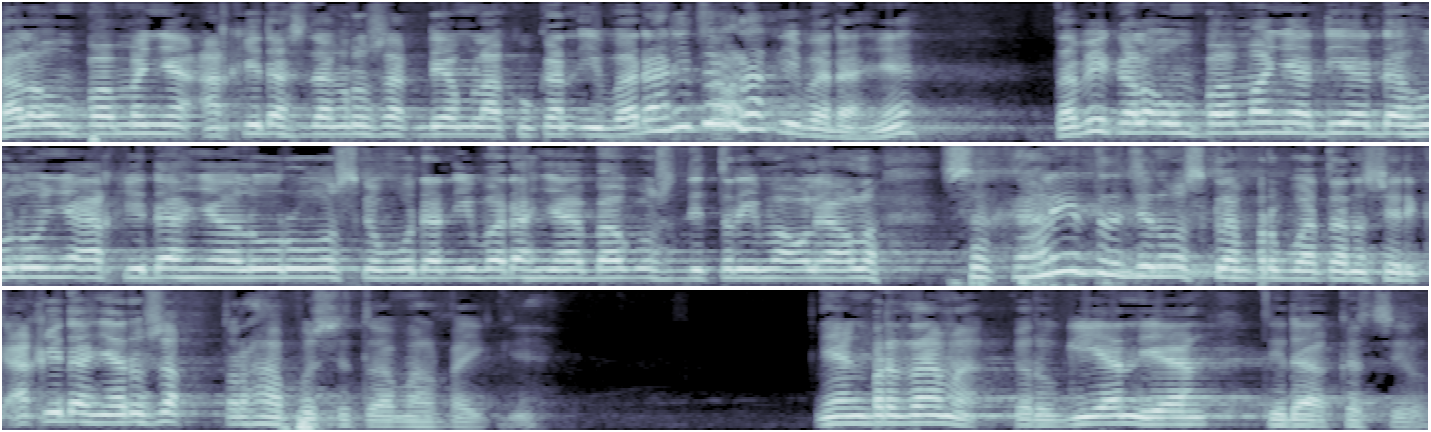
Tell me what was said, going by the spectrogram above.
Kalau umpamanya akidah sedang rusak dia melakukan ibadah ditolak ibadahnya. Tapi kalau umpamanya dia dahulunya akidahnya lurus, kemudian ibadahnya bagus diterima oleh Allah, sekali terjerumus dalam perbuatan syirik, akidahnya rusak, terhapus itu amal baiknya. Yang pertama, kerugian yang tidak kecil.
